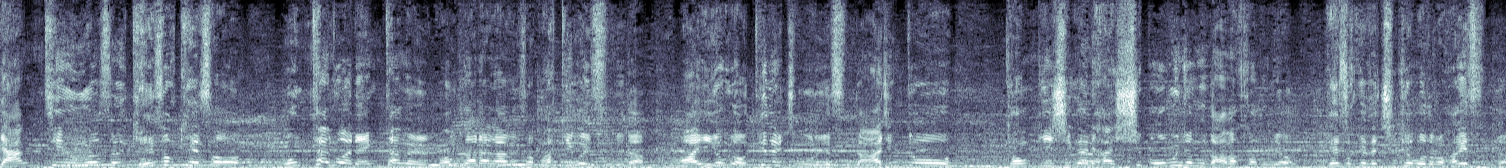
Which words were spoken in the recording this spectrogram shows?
양팀 응원선 계속해서 온탕과 냉탕을 번갈아 가면서 바뀌고 있습니다. 아, 이 경기 어떻게 될지 모르겠습니다. 아직도 경기 시간이 한 15분 정도 남았거든요. 계속해서 지켜보도록 하겠습니다.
